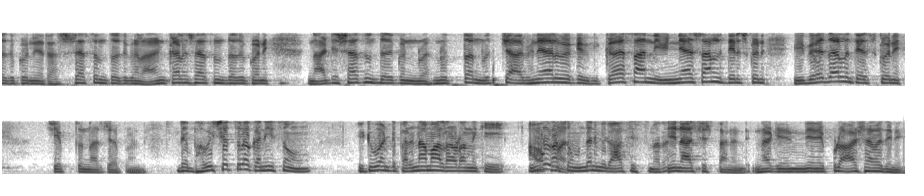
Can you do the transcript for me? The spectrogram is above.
చదువుకొని రసశాస్త్రం చదువుకొని అలంకార శాస్త్రం చదువుకొని నాట్యశాస్త్రం చదువుకొని నృత్య నృత్య అభినయాల యొక్క వికాసాన్ని విన్యాసాలను తెలుసుకొని విభేదాలను తెలుసుకొని చెప్తున్నారు చెప్పండి. అంటే భవిష్యత్తులో కనీసం ఇటువంటి పరిణామాలు రావడానికి అవకాశం. ఉందని మీరు ఆశిస్తున్నారా? నేను ఆశిస్తానండి. నాకు నేను ఎప్పుడు ఆశావదిని.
